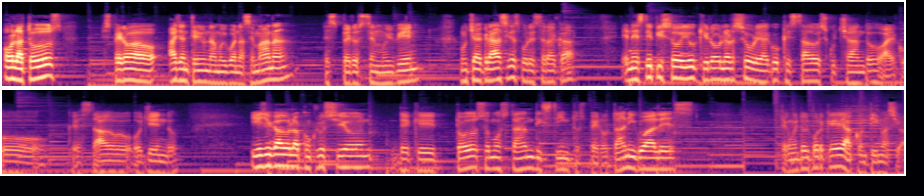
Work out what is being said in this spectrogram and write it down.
Hola a todos, espero hayan tenido una muy buena semana, espero estén muy bien. Muchas gracias por estar acá. En este episodio quiero hablar sobre algo que he estado escuchando, algo que he estado oyendo. Y he llegado a la conclusión de que todos somos tan distintos, pero tan iguales. Te comento el porqué a continuación.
